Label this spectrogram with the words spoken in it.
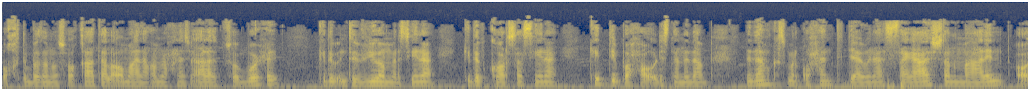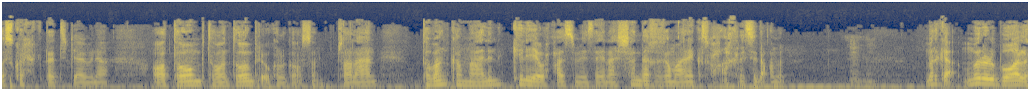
waqti badan oo soo qaata laba maalin camal waxaan su'aalada ku soo buuxi kadib interviewa marsiinaa kadib koorsa siinaa kadib waxaa u dhisna nidaam. Nidaamkaas marka waxaan tijaabinaa sagaashan maalin oo isku xigtaa tijaabinaa oo toban toban bir u kala goosan tusaale ahaan tobanka maalin keliya waxaa sameysaa inaa shan daqiiqa maalin kas wax akhrisid camal. Marka mar walba waa la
